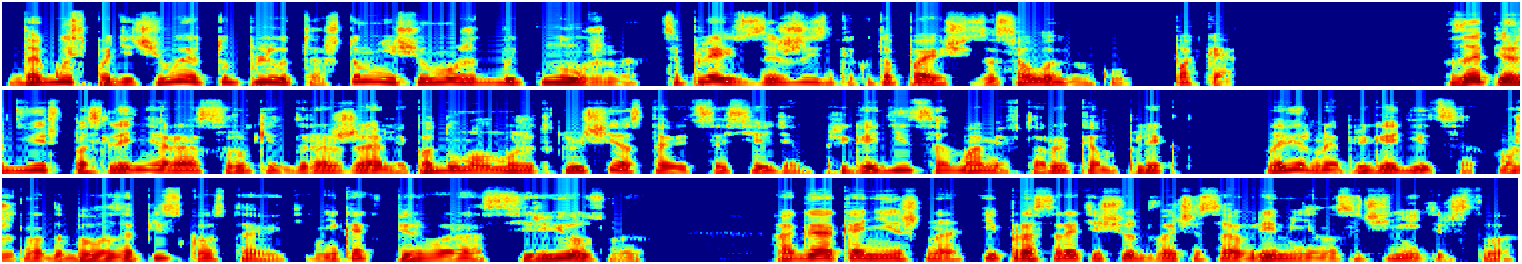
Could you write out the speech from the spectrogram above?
Да господи, чего я туплю-то? Что мне еще может быть нужно? Цепляюсь за жизнь, как утопающий за соломинку. Пока. Запер дверь в последний раз, руки дрожали. Подумал, может, ключи оставить соседям. Пригодится маме второй комплект. Наверное, пригодится. Может, надо было записку оставить? Не как в первый раз, серьезную. Ага, конечно. И просрать еще два часа времени на сочинительство.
